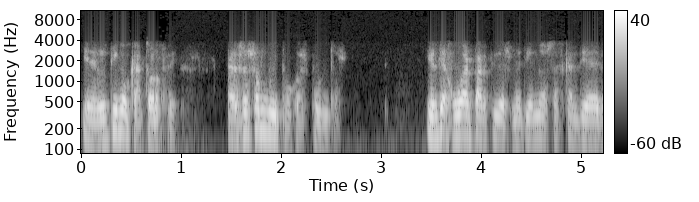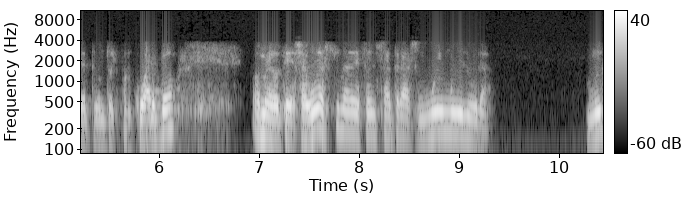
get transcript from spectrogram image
y en el último 14. Pero esos son muy pocos puntos. Irte a jugar partidos metiendo esas cantidades de puntos por cuarto Hombre, o te aseguras una defensa atrás muy, muy dura, muy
